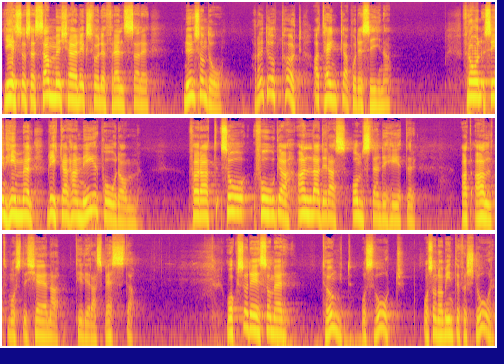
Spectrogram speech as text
Jesus är samme kärleksfulle frälsare nu som då. Han har inte upphört att tänka på det sina. Från sin himmel blickar han ner på dem för att så foga alla deras omständigheter att allt måste tjäna till deras bästa. Också det som är tungt och svårt och som de inte förstår.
